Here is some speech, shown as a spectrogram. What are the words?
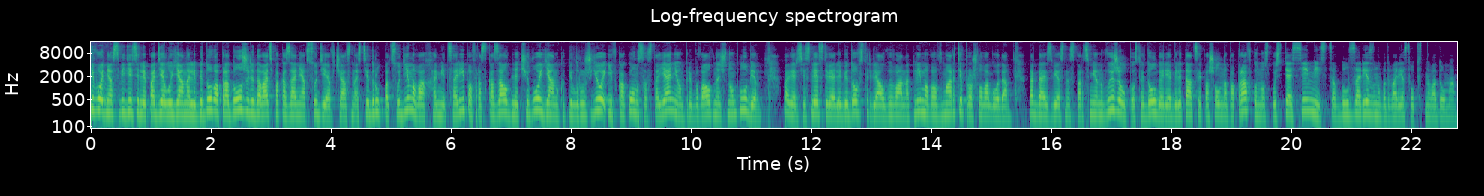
Сегодня свидетели по делу Яна Лебедова продолжили давать показания в суде. В частности, друг подсудимого Хамид Сарипов рассказал, для чего Ян купил ружье и в каком состоянии он пребывал в ночном клубе. По версии следствия, Лебедов стрелял в Ивана Климова в марте прошлого года. Тогда известный спортсмен выжил, после долгой реабилитации пошел на поправку, но спустя 7 месяцев был зарезан во дворе собственного дома.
